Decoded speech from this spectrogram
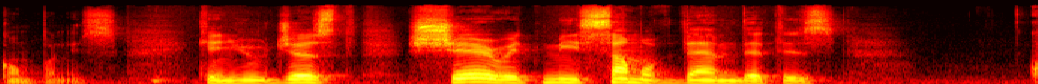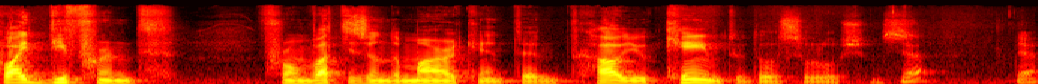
companies? Can you just share with me some of them that is quite different from what is on the market and how you came to those solutions? Yeah, yeah,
